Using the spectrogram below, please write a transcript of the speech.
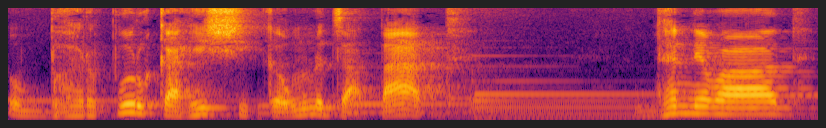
भरपूर काही शिकवून जातात. धन्यवाद.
